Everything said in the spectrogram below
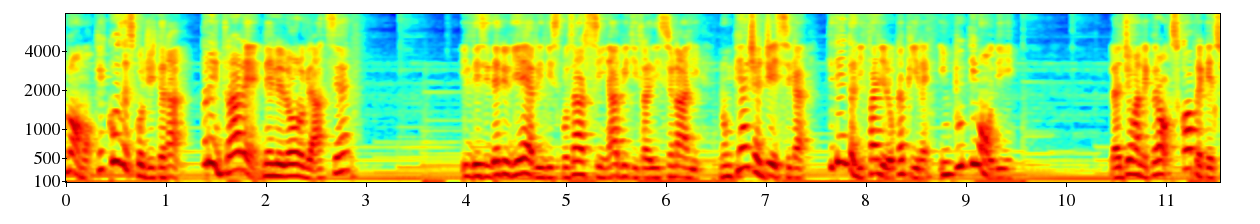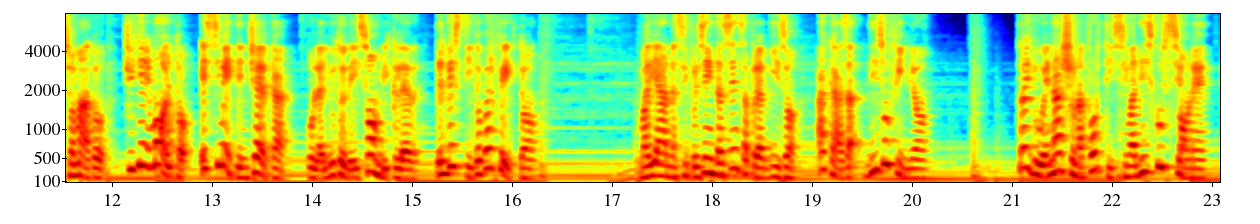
L'uomo che cosa escogiterà per entrare nelle loro grazie? Il desiderio di Harry di sposarsi in abiti tradizionali non piace a Jessica, che tenta di farglielo capire in tutti i modi. La giovane però scopre che il suo amato ci tiene molto e si mette in cerca, con l'aiuto dei Zombicler, del vestito perfetto. Marianne si presenta senza preavviso a casa di suo figlio. Tra i due nasce una fortissima discussione.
